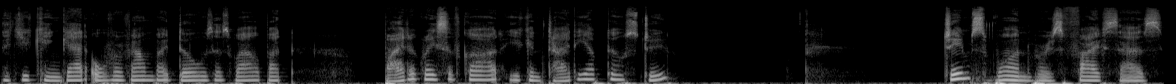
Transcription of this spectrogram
that you can get overwhelmed by those as well, but by the grace of God, you can tidy up those too? James 1 verse 5 says,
